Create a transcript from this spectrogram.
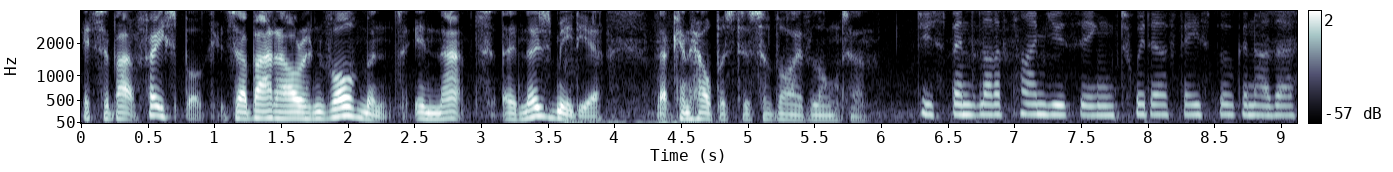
It's about Facebook. It's about our involvement in that in those media that can help us to survive long term. Do you spend a lot of time using Twitter, Facebook, and other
